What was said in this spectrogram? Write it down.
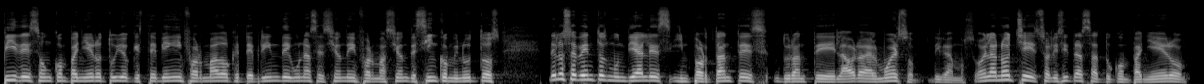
pides a un compañero tuyo que esté bien informado que te brinde una sesión de información de cinco minutos de los eventos mundiales importantes durante la hora de almuerzo, digamos. O en la noche solicitas a tu compañero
